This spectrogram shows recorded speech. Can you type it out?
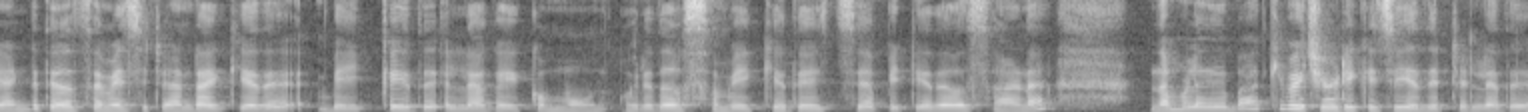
രണ്ട് ദിവസം വെച്ചിട്ടാണ് ഉണ്ടാക്കിയത്. ബേക്ക് ചെയ്ത് എല്ലാ കൈക്കും മൂന്ന് ഒരു ദിവസം ബേക്ക് ചെയ്ത് വെച്ച് പിറ്റേ ദിവസമാണ് നമ്മൾ ബാക്കി പരിപാടിയൊക്കെ ചെയ്തിട്ടുള്ളത്.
